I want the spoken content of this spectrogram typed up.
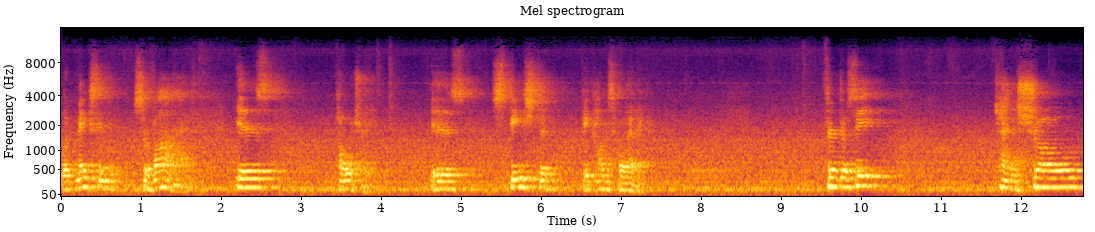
what makes him survive, is poetry, is speech that becomes poetic. Ferdowsi can show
